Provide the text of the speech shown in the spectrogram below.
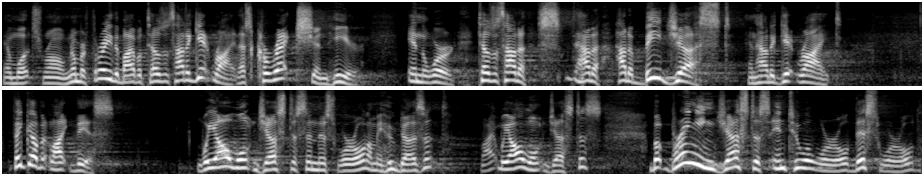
and what's wrong. Number three, the Bible tells us how to get right. That's correction here in the Word. It tells us how to, how, to, how to be just and how to get right. Think of it like this we all want justice in this world. I mean, who doesn't? Right? We all want justice. But bringing justice into a world, this world,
